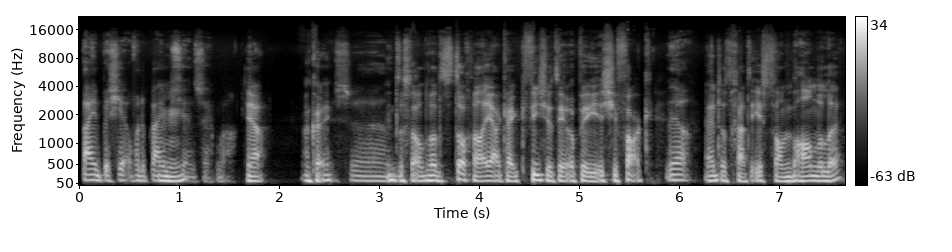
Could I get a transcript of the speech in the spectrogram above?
pijnpatiënt, voor de pijnpatiënt, zeg maar. Ja, oké. Dus eh, Interessant. Want het is toch wel, ja, kijk, fysiotherapie is je vak. ja, Hè, dat gaat eerst van behandelen.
